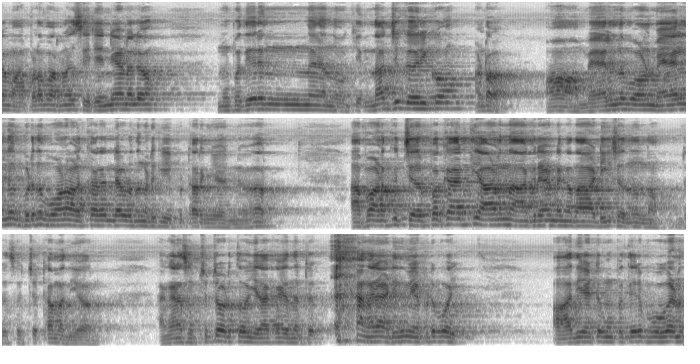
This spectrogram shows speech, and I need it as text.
മാപ്പിള പറഞ്ഞത് ശരി തന്നെയാണല്ലോ. മുപ്പത്തിയേരിങ്ങനെ നോക്കി. എന്നാ അജ്ജ് കയറിക്കോ ഉണ്ടോ ആ മേലിൽ നിന്ന് പോകണം മേലിൽ നിന്ന് ഇവിടുന്ന് പോകണ ആൾക്കാരെല്ലാം ഇവിടുന്ന് ഇങ്ങോട്ട് കീപ്പിട്ട് ഇറങ്ങി വരുന്നു. അപ്പോൾ അണക്ക് ചെറുപ്പക്കാരത്തി ആണെന്ന് ആഗ്രഹം ഉണ്ടെങ്കിൽ അതാ അടി ചെന്ന് നിന്നോ. സ്വിച്ച് ഇട്ടാൽ മതിയായിരുന്നു അങ്ങനെ സ്വിച്ച് ഇട്ട് കൊടുത്തു. ഇതാക്കി എന്നിട്ട് അങ്ങനെ അടിയിൽ മേപ്പിട്ട് പോയി. ആദ്യമായിട്ട് മുപ്പത്തിയേര് പോവുകയാണ്.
